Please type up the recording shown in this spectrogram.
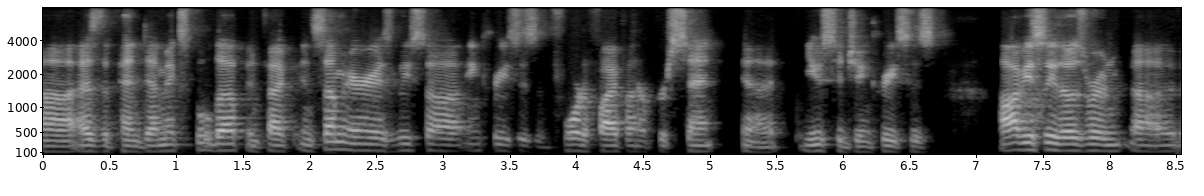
uh, as the pandemic spooled up. In fact, in some areas, we saw increases of four to 500% uh, usage increases Obviously, those were in, uh,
